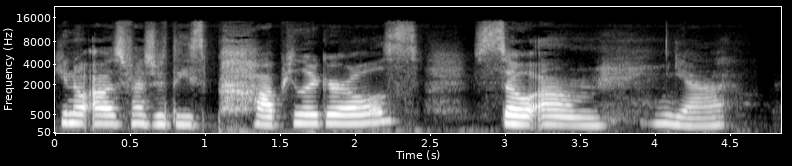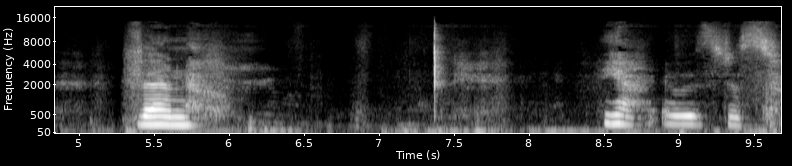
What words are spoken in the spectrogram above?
you know, I was friends with these popular girls. So, um, yeah. Then, yeah, it was just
